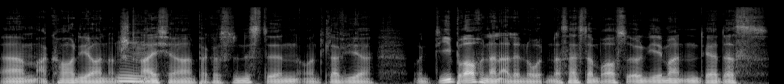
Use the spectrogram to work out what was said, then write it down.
ähm, Akkordeon und Mhm. Streicher und Perkussionistin und Klavier. Und die brauchen dann alle Noten. Das heißt, dann brauchst du irgendjemanden, der das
